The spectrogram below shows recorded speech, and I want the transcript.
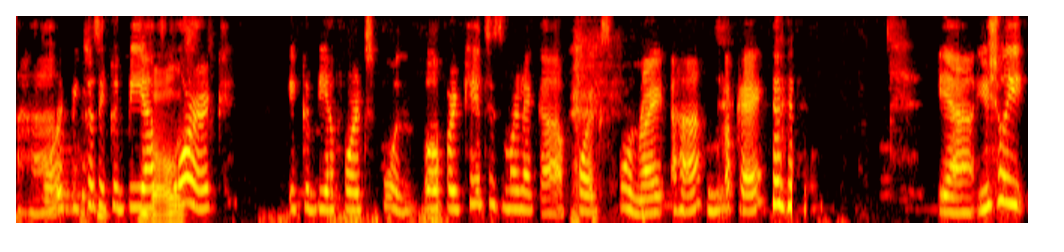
uh fork? because it could be a Both. fork. It could be a fork spoon. Well, for kids, it's more like a fork spoon, right? Uh-huh. Okay. yeah, usually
